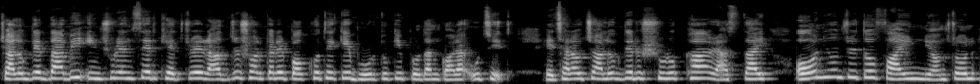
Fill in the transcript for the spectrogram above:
চালকদের দাবি, ইন্স্যুরেন্সের ক্ষেত্রে রাজ্য সরকারের পক্ষ থেকে ভর্তুকি প্রদান করা উচিত। এছাড়াও চালকদের সুরক্ষা, রাস্তায় অনিয়ন্ত্রিত ফাইন নিয়ন্ত্রণ,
